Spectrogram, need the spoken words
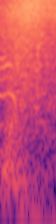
Red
